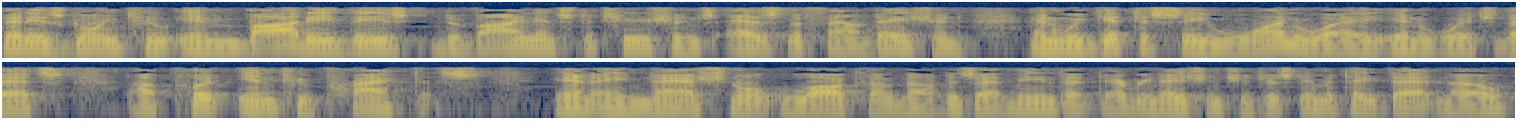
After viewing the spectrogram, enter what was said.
that is going to embody these divine institutions as the foundation, and we get to see one way in which that's uh, put into practice in a national law code. Now, does that mean that every nation should just imitate that? No.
